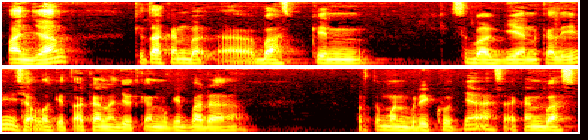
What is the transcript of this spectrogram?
panjang. Kita akan uh, bahas mungkin sebagian kali ini. Insyaallah kita akan lanjutkan mungkin pada pertemuan berikutnya. Saya akan bahas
